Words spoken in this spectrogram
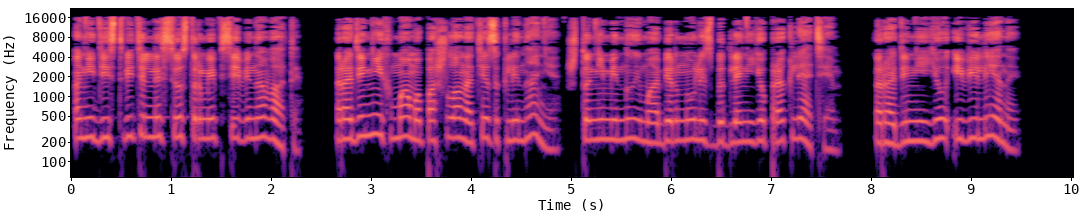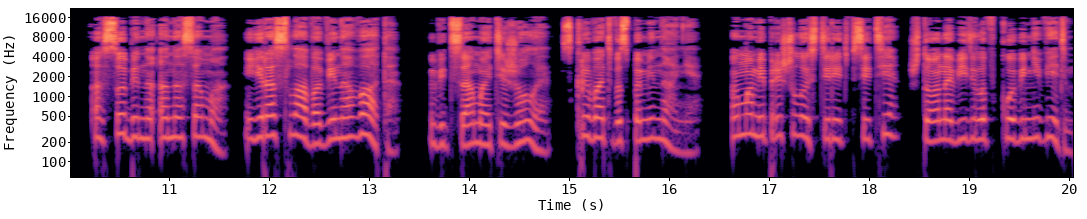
они действительно с сестрами все виноваты. Ради них мама пошла на те заклинания, что неминуемо обернулись бы для нее проклятием. Ради нее и Велены. Особенно она сама, Ярослава, виновата. Ведь самое тяжелое – скрывать воспоминания. А маме пришлось стереть все те, что она видела в Ковине ведьм.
